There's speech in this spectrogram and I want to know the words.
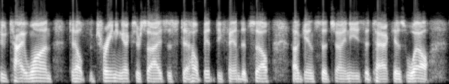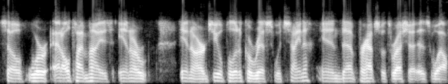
to Taiwan to help the training exercises to help it defend itself against the Chinese attack as well. So we're at all-time highs in our in our geopolitical risks with China and uh, perhaps with Russia as well.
